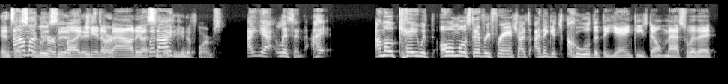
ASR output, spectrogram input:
in Tuscaloosa. I'm a curmudgeon about it, but I, the uniforms. I yeah, listen, I I'm okay with almost every franchise. I think it's cool that the Yankees don't mess with it.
